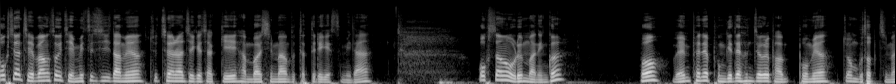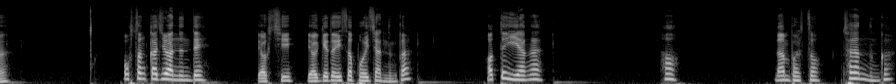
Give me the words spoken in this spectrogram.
혹시나 제 방송이 재밌으시다면 추천이나 즐겨찾기 한 번씩만 부탁드리겠습니다. 옥상은 오랜만인걸? 뭐, 왼편에 붕괴된 흔적을 봐- 보면 좀 무섭지만. 옥상까지 왔는데, 역시 여기에도 있어 보이지 않는걸? 어때, 이양아? 허, 난 벌써 찾았는걸?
